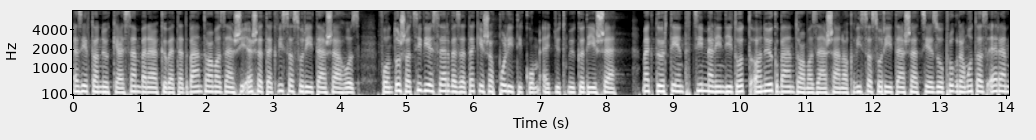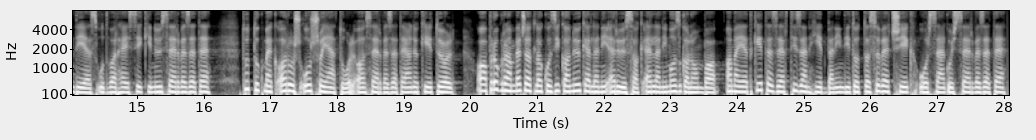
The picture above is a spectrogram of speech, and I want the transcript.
ezért a nőkkel szemben elkövetett bántalmazási esetek visszaszorításához fontos a civil szervezetek és a politikum együttműködése. Megtörtént címmel indított a nők bántalmazásának visszaszorítását célzó programot az RMDS udvarhelyszéki nőszervezete. Tudtuk meg Aros Orsolyától, a szervezet elnökétől. A program becsatlakozik a nők elleni erőszak elleni mozgalomba, amelyet 2017-ben indított a szövetség országos szervezete.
